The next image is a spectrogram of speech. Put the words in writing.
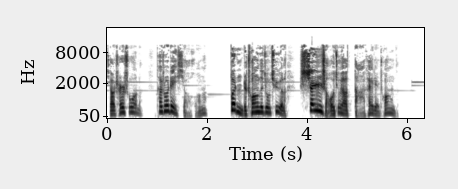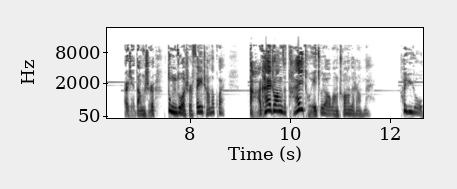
小陈说了，他说这小黄啊，奔着窗子就去了，伸手就要打开这窗子，而且当时动作是非常的快，打开窗子，抬腿就要往窗子上迈。哎呦，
